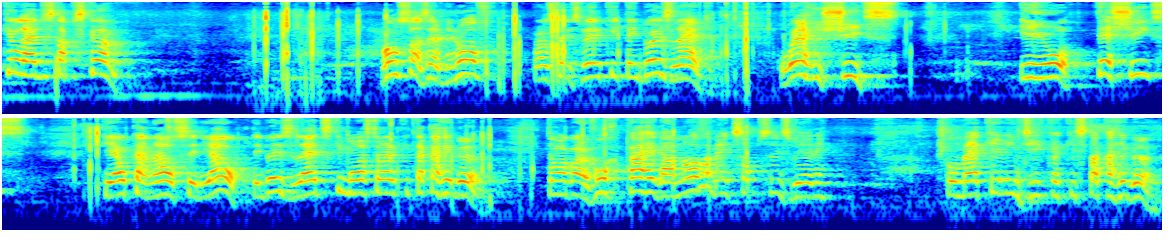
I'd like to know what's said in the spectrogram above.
que o LED está piscando. Vamos fazer de novo para vocês verem que tem dois LEDs, o RX e o TX, que é o canal serial, tem dois LEDs que mostram a hora que está carregando. Então agora eu vou carregar novamente só para vocês verem como é que ele indica que está carregando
